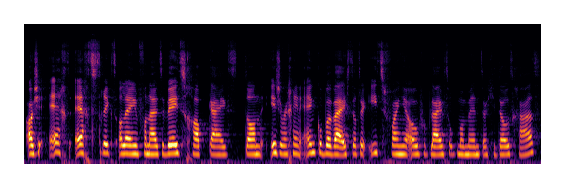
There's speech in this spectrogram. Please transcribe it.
als je echt, echt strikt alleen vanuit de wetenschap kijkt, dan is er geen enkel bewijs dat er iets van je overblijft op het moment dat je doodgaat.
